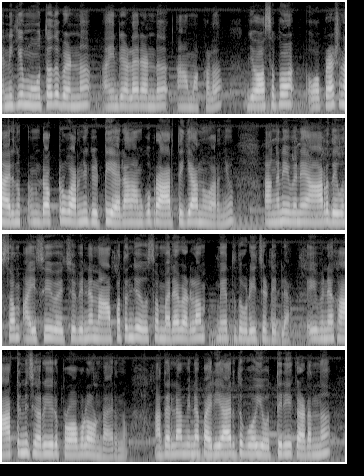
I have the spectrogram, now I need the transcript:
എനിക്ക് മൂത്തത് പെണ്ണ് അതിന്റെ ഉള്ള രണ്ട് ആ മക്കൾ ജോസഫ് ഓപ്പറേഷൻ ആയിരുന്നു ഡോക്ടർ പറഞ്ഞു കിട്ടിയല്ല നമുക്ക് പ്രാർത്ഥിക്കാമെന്ന് പറഞ്ഞു. അങ്ങനെ ഇവനെ ആറ് ദിവസം ഐ സി വെച്ചു. പിന്നെ നാൽപ്പത്തഞ്ച് ദിവസം വരെ വെള്ളം മേത്ത് തൊടിയിച്ചിട്ടില്ല. ഇവന് ഹാർട്ടിന് ചെറിയൊരു പ്രോബ്ലം ഉണ്ടായിരുന്നു. അതെല്ലാം പിന്നെ പരിഹാരത്ത് പോയി ഒത്തിരി കിടന്ന്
